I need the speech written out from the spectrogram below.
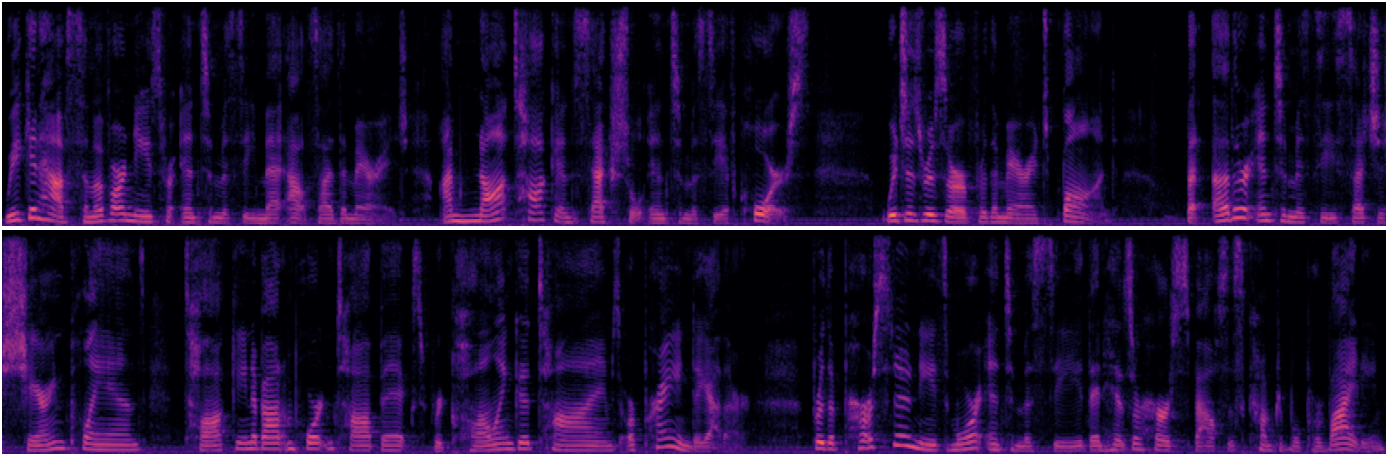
we can have some of our needs for intimacy met outside the marriage. I'm not talking sexual intimacy, of course, which is reserved for the marriage bond, but other intimacies such as sharing plans, talking about important topics, recalling good times, or praying together. For the person who needs more intimacy than his or her spouse is comfortable providing,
